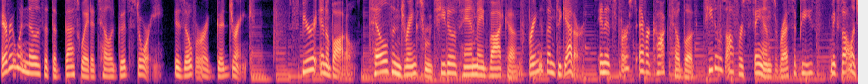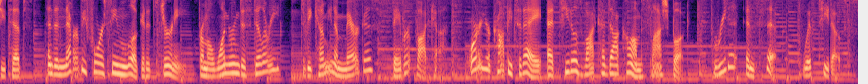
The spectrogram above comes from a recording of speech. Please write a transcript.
Everyone knows that the best way to tell a good story is over a good drink. Spirit in a Bottle, Tales and Drinks from Tito's Handmade Vodka brings them together. In its first ever cocktail book, Tito's offers fans recipes, mixology tips, and a never before seen look at its journey from a one room distillery to becoming America's favorite vodka. Order your copy today at titosvodka.com slash book. Read it and sip with Tito's.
